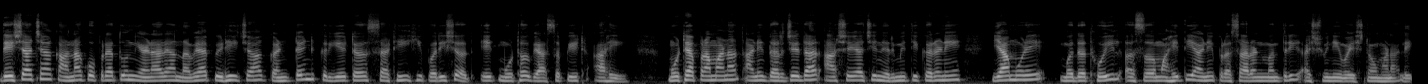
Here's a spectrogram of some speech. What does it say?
देशाच्या कानाकोपऱ्यातून येणाऱ्या नव्या पिढीच्या कंटेंट क्रिएटर्ससाठी ही परिषद एक मोठं व्यासपीठ आहे. मोठ्या प्रमाणात आणि दर्जेदार आशयाची निर्मिती करणे यामुळे मदत होईल असं माहिती आणि प्रसारण मंत्री अश्विनी वैष्णव म्हणाले.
